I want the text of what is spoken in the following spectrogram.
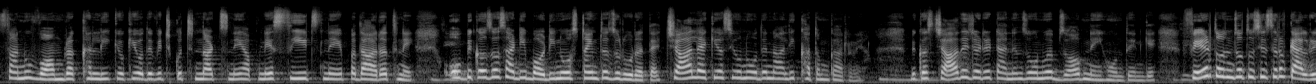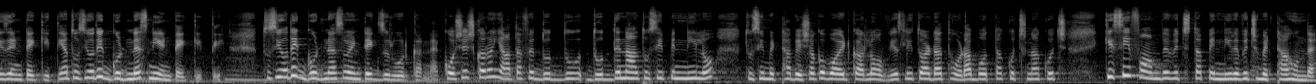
ਸਾਨੂੰ ਵਾਰਮ ਰੱਖਣ ਲਈ ਕਿਉਂਕਿ ਉਹਦੇ ਵਿੱਚ ਕੁਝ ਨਟਸ ਨੇ ਆਪਣੇ ਸੀਡਸ ਨੇ ਪਦਾਰਥ ਨੇ। ਉਹ ਬਿਕਾਜ਼ ਉਹ ਸਾਡੀ ਬਾਡੀ ਨੂੰ ਉਸ ਟਾਈਮ ਤੇ ਜ਼ਰੂਰਤ ਹੈ। ਚਾਹ ਲੈ ਕੇ ਅਸੀਂ ਉਹਨੂੰ ਉਹਦੇ ਨਾਲ ਹੀ ਖਤਮ ਕਰ ਰਹੇ ਹਾਂ। ਬਿਕਾਜ਼ ਚਾਹ ਦੇ ਜਿਹੜੇ ਟੈਨਿਨਸ ਉਹਨੂੰ ਐਬਜ਼ੌਰਬ ਨਹੀਂ ਹੋਣ ਦੇਣਗੇ। ਫਿਰ ਤੋਂ ਜੋ ਤੁਸੀਂ ਸਿਰਫ ਕੈਲਰੀਜ਼ ਇਨਟੇਕ ਕੀਤੀਆਂ, ਤੁਸੀਂ ਉਹਦੀ ਗੁੱਡਨੈਸ ਨਹੀਂ ਇਨਟੇਕ ਕੀਤੀ। ਤੁਸੀਂ ਉਹਦੀ ਗੁੱਡਨੈਸ ਨੂੰ ਇਨਟੇਕ ਜ਼ਰੂਰ ਕਰਨਾ ਹੈ। ਕੋਸ਼ਿਸ਼ ਕਰੋ ਜਾਂ ਤਾਂ ਫਿਰ ਦੁੱਧ ਦੁੱਧ ਦੇ ਨਾਲ ਤੁਸੀਂ ਪਿੰਨੀ ਲਓ। ਤੁਸੀਂ ਮਿੱਠਾ ਬੇਸ਼ੱਕ ਅਵੋਇਡ ਕਰ ਲਓ। ਆਬਵੀਅਸਲੀ ਤੁਹਾਡਾ ਥੋੜਾ ਬਹੁਤਾ ਕੁਛ ਨਾ ਕੁਛ ਕਿਸੇ ਫਾਰਮ ਦੇ ਵਿੱਚ ਤਾਂ ਪਿੰਨੀ ਦੇ ਵਿੱਚ ਮਿੱਠਾ ਹੁੰਦਾ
